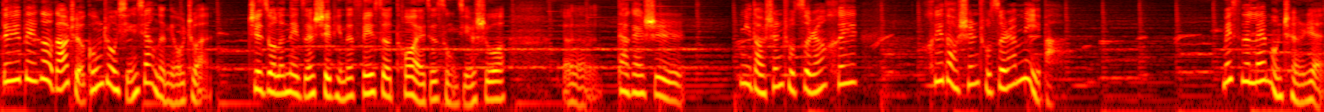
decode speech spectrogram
对于被恶搞者公众形象的扭转，制作了那则视频的绯色 toy 则总结说：“呃，大概是密到深处自然黑，黑到深处自然密吧。”Mr. Lemon 承认，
